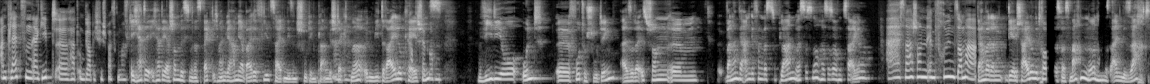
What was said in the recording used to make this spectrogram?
an Plätzen ergibt, äh, hat unglaublich viel Spaß gemacht. Ich hatte, ich hatte ja schon ein bisschen Respekt. Ich meine, wir haben ja beide viel Zeit in diesen Shootingplan gesteckt. Mhm. Ne? Irgendwie drei Locations, Video und äh, Fotoshooting. Also da ist schon. Ähm, wann haben wir angefangen, das zu planen? Weißt du es noch? Hast du es auf dem Zeiger? Ah, es war schon im frühen Sommer. Da haben wir dann die Entscheidung getroffen, dass wir es machen ne? und haben das allen gesagt.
